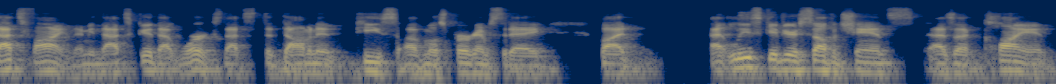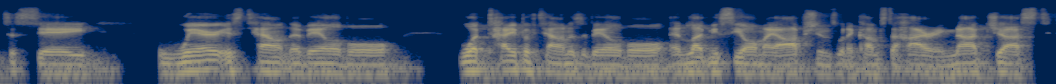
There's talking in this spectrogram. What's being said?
that's fine. I mean, that's good. That works. That's the dominant piece of most programs today. But at least give yourself a chance as a client to say, where is talent available? What type of talent is available? And let me see all my options when it comes to hiring, not just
